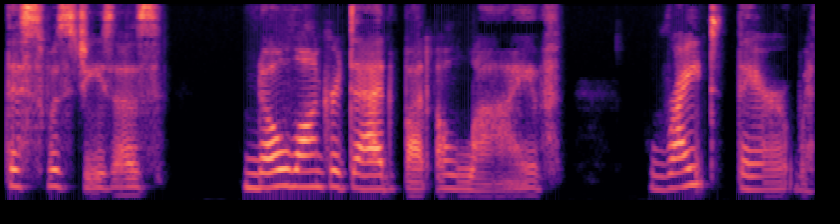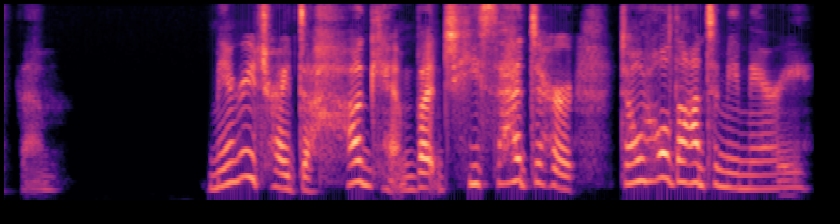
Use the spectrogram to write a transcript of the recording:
this was Jesus, no longer dead, but alive right there with them. Mary tried to hug him, but he said to her, Don't hold on to me, Mary.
